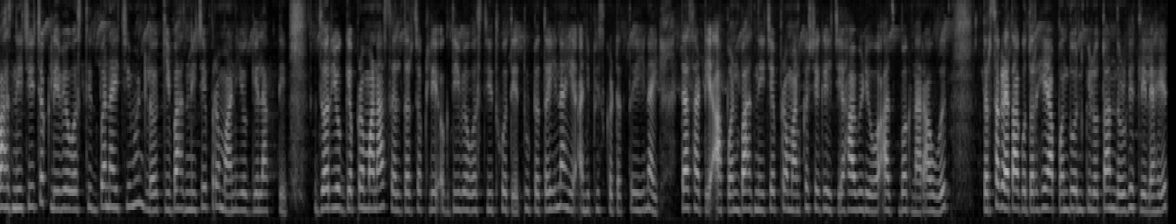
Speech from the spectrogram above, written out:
भाजणीची चकली व्यवस्थित बनायची म्हटलं की भाजणीचे प्रमाण योग्य लागते. जर योग्य प्रमाण असेल तर चकली अगदी व्यवस्थित होते तुटतही नाही आणि फिसकटतही नाही. त्यासाठी आपण भाजणीचे प्रमाण कसे घ्यायचे हा व्हिडिओ आज बघणार आहोत. तर सगळ्यात अगोदर हे आपण दोन किलो तांदूळ घेतलेले आहेत.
